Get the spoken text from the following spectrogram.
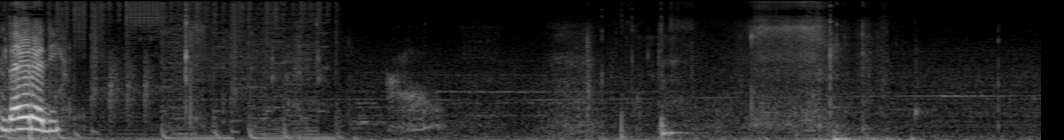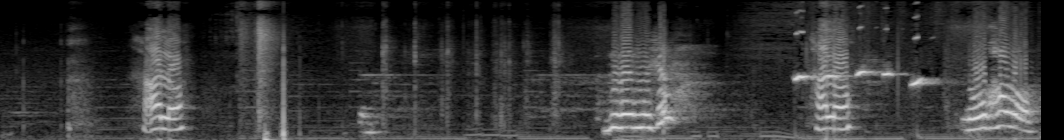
Daj ready. Halo? Wywaliłeś się? Halo? No halo.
